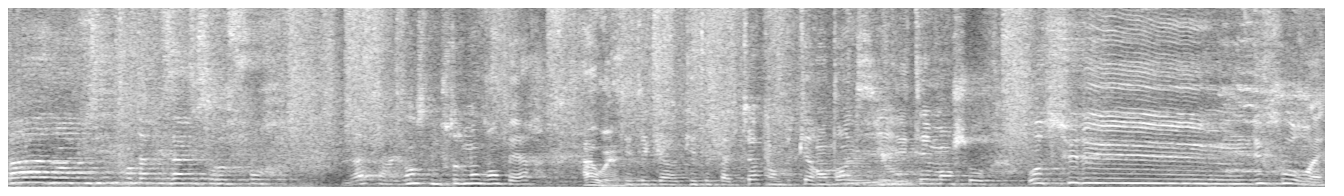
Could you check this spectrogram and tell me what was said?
va dans la cuisine pour ta pizza qui est sur le four. Là, par exemple, c'est une photo de mon grand-père. Ah ouais Qui était, qui était facteur pendant plus de 40 ans, il était manchot. Au-dessus du, du four, ouais.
